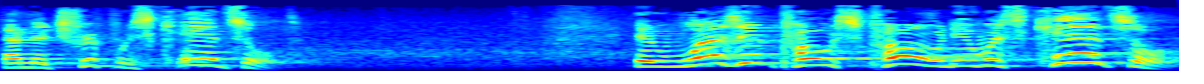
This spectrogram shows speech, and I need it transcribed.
And the trip was canceled. It wasn't postponed, it was canceled.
